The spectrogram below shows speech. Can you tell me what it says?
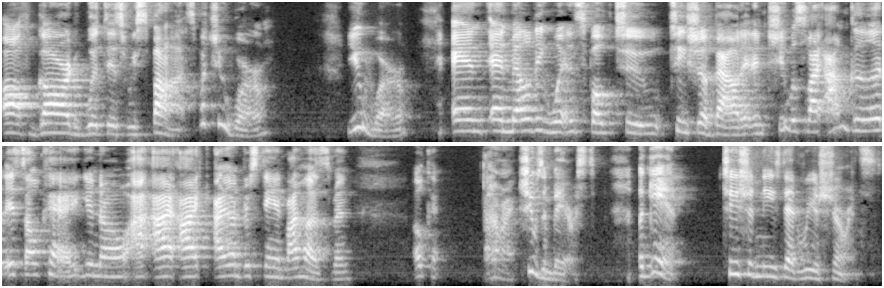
off guard with his response, but you were. You were. And and Melody went and spoke to Tisha about it, and she was like, "I'm good. It's okay. You know, I I I, I understand my husband. Okay, all right." She was embarrassed. Again, Tisha needs that reassurance,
